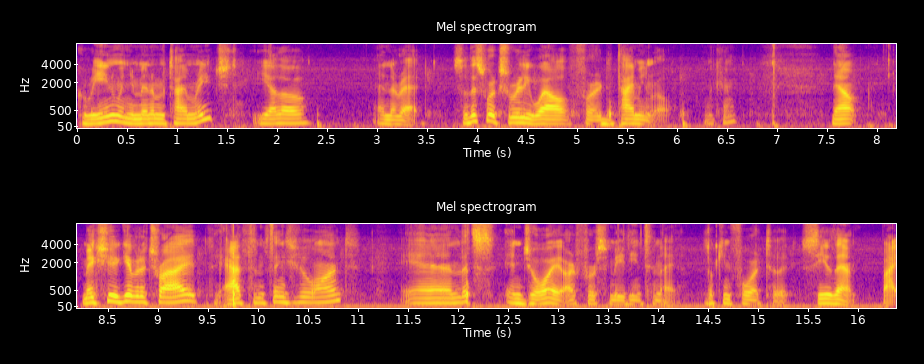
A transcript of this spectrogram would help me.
green when your minimum time reached, yellow, and the red. So this works really well for the timing role. Okay. Now, make sure you give it a try. Add some things if you want. And let's enjoy our first meeting tonight. Looking forward to it. See you then. Bye.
